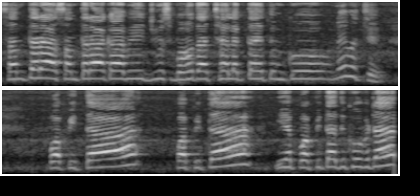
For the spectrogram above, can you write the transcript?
संतरा संतरा का भी जूस बहुत अच्छा लगता है तुमको, नहीं बच्चे? पपीता पपीता, ये पपीता देखो बेटा,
